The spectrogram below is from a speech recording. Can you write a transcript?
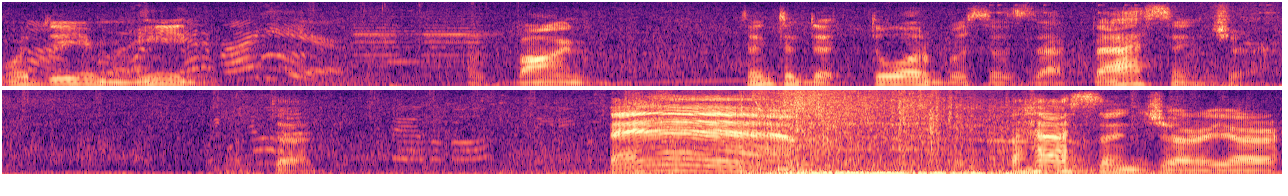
What do you mean? A barn tinted the tourbus as a passenger. What the? Bam! Passenger, you're...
